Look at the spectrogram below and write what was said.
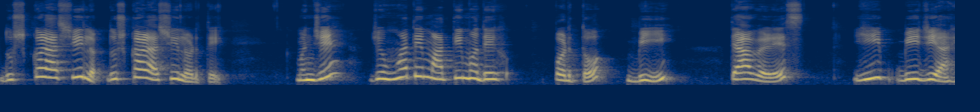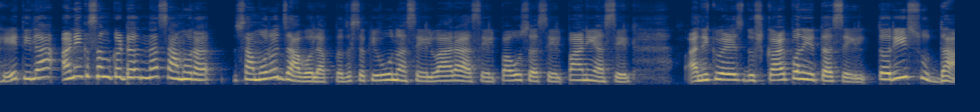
दुष्काळाशी ल दुष्काळाशी लढते. म्हणजे जेव्हा ते मातीमध्ये पडतं बी त्यावेळेस ही बी जी आहे तिला अनेक संकटांना सामोरा सामोरं जावं लागतं. जसं की ऊन असेल वारा असेल पाऊस असेल पाणी असेल अनेक वेळेस दुष्काळ पण येत असेल तरीसुद्धा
